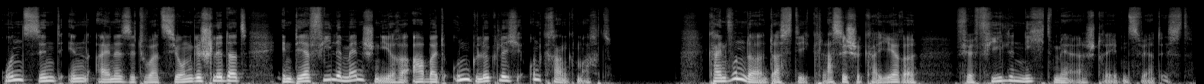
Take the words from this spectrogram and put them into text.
und sind in eine Situation geschlittert, in der viele Menschen ihre Arbeit unglücklich und krank macht. Kein Wunder, dass die klassische Karriere für viele nicht mehr erstrebenswert ist.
